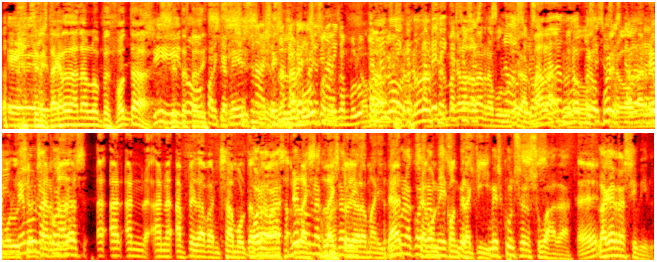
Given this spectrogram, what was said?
eh, Se li està agradant al López Fota. Sí, t'està no, perquè a més... Sí, sí, sí, és sí, una sí, sí, una sí, mica-. No, També no, dic que- no, no, que revolució no, si us armada, agrada molt, però, no si us però agrada les molt. revolucions a armades han, han, han, fet avançar moltes Bueno, vegades a la, una la cosa història de la humanitat, anem a una cosa segons més, contra més, qui. Més consensuada. Eh? La Guerra Civil.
